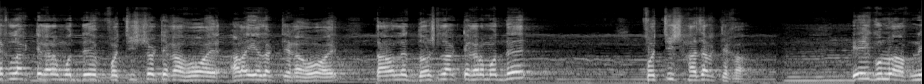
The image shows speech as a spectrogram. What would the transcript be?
এক লাখ টাকার মধ্যে পঁচিশশো টাকা হয়, আড়াই হাজার টাকা হয়, তাহলে দশ লাখ টাকার মধ্যে পঁচিশ হাজার টাকা। এইগুলো আপনি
